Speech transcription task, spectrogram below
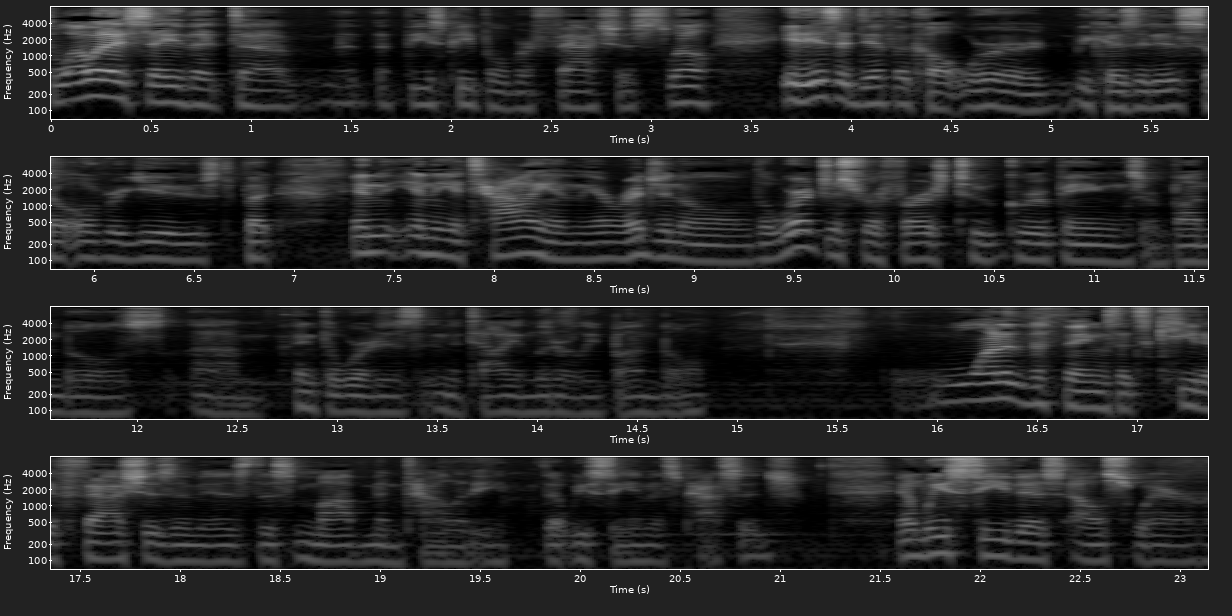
So why would I say that, uh, that, these people were fascists? Well, it is a difficult word because it is so overused. But in the, in the Italian, the original, the word just refers to groupings or bundles. Um, I think the word is in Italian literally bundle. One of the things that's key to fascism is this mob mentality that we see in this passage, and we see this elsewhere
